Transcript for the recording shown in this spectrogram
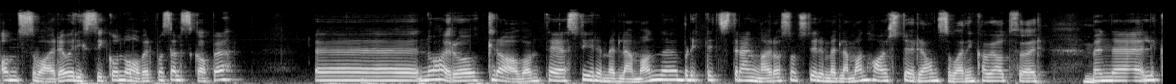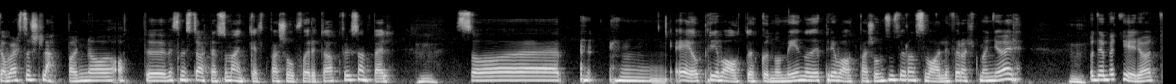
ansvaret og risikoen over på selskapet. Eh, nå har jo kravene til styremedlemmene eh, blitt litt strengere, og sånn at styremedlemmene har større ansvar enn hva vi hadde før. Men eh, likevel så slipper man at hvis man starter som enkeltpersonforetak f.eks., så er jo privatøkonomien og det er privatpersonen som står ansvarlig for alt man gjør. Mm. Og Det betyr jo at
